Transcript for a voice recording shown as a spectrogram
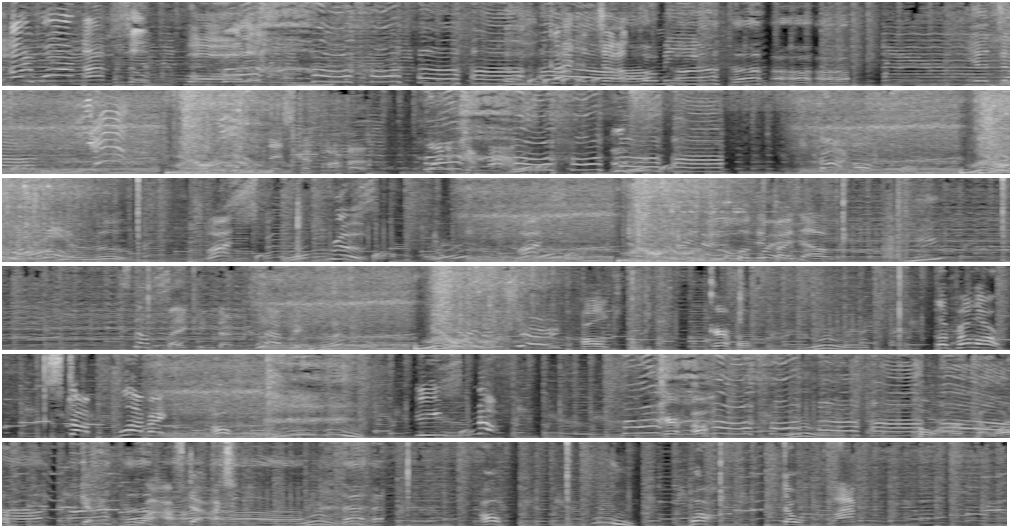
You're done. Yeah! This could offer. What a You're rude. What? Rude. What? I look at myself. Hmm? Stop making that clapping. Sure. Halt! Careful! The pillar! Stop clapping! Oh! Enough! Careful! Pillar! Getting laughed at! Oh! Hmm. Well, don't clap!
